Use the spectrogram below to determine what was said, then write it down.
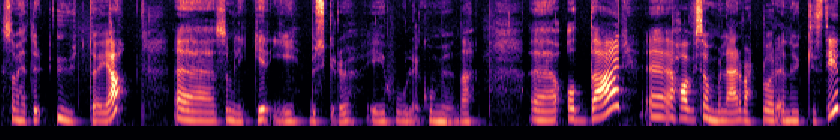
som heter Utøya, eh, som ligger i Buskerud, i Hole kommune. Eh, og der eh, har vi sommerleir hvert år en ukes tid.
